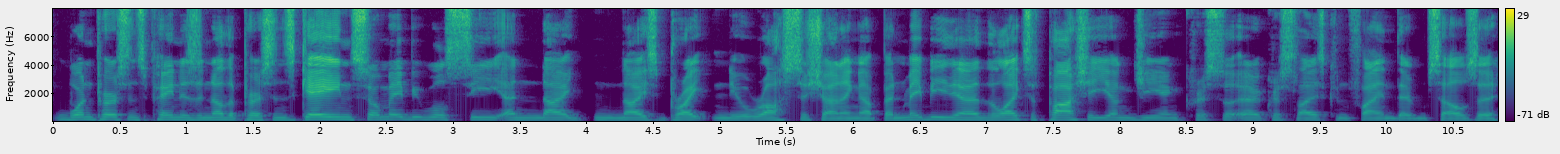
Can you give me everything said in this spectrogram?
one person's pain is another person's gain. So maybe we'll see a ni- nice, bright new roster shining up, and maybe uh, the likes of Pasha, Young G, and Chris uh, Crystallize can find themselves a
